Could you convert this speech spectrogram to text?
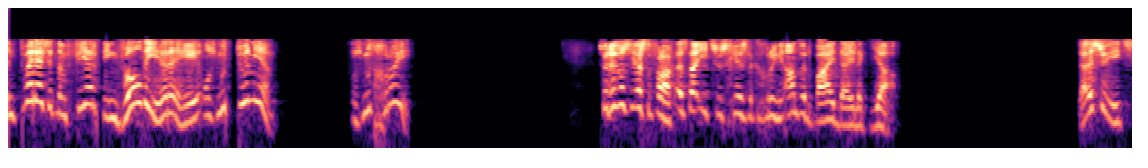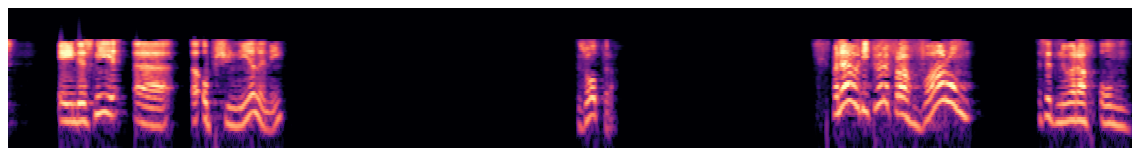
in 2014 wil die Here hê ons moet toeneem. Ons moet groei. So dis ons eerste vraag, is daar iets soos geestelike groei? Die antwoord baie duidelik ja. Daar is so iets en dis nie 'n uh, 'n opsionele nie. Dis opdrag. Maar nou die tweede vraag, waarom is dit nodig om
